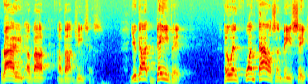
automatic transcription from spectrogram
writing about, about Jesus. You got David, who in 1000 BC.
